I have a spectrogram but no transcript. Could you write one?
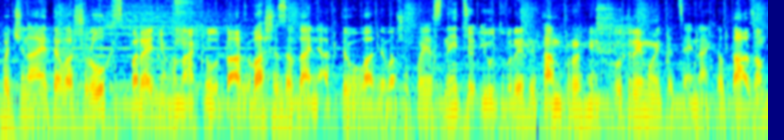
Починаєте ваш рух з переднього нахилу тазу. Ваше завдання активувати вашу поясницю і утворити там прогин. Утримуйте цей нахил тазом.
